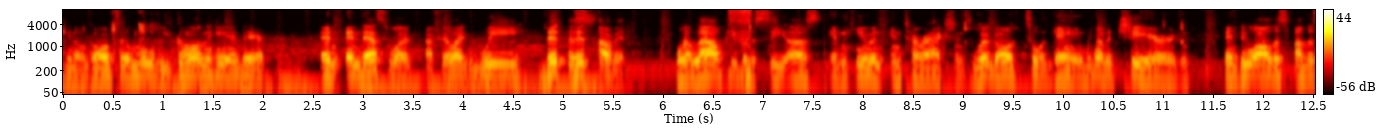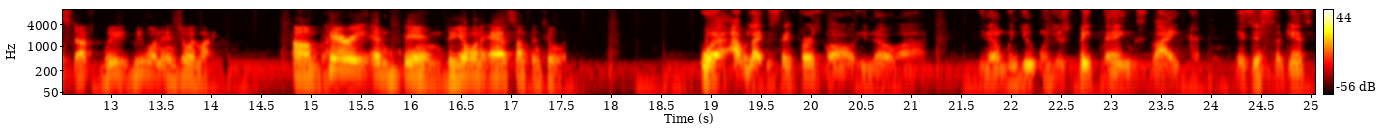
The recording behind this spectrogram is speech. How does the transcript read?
you know, going to a movie, going here and there, and and that's what I feel like we this, this summit will allow people to see us in human interactions. We're going to a game, we're gonna cheer and and do all this other stuff. We we want to enjoy life. Um, right. Perry and Ben, do y'all want to add something to it? Well, I would like to say first of all, you know, uh, you know, when you when you speak things like is this against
